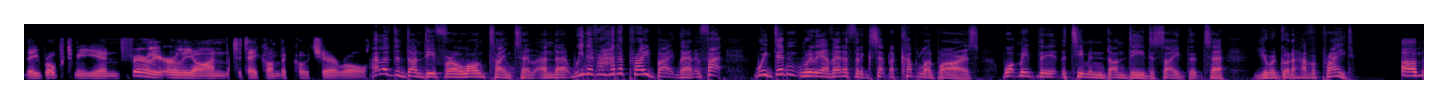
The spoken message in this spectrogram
they roped me in fairly early on to take on the co chair role. I lived in Dundee for a long time Tim, and uh, we never had a Pride back then. In fact, we didn't really have anything except a couple of bars. What made the, the team in Dundee decide that uh, you were going to have a Pride? Um,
